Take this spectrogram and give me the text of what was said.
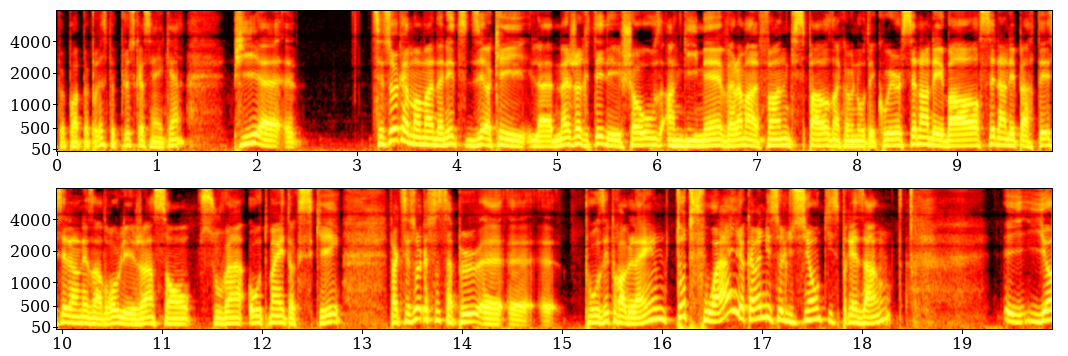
Pas à peu près, ça fait plus que 5 ans. Puis, c'est sûr qu'à un moment donné, tu te dis, OK, la majorité des choses, entre guillemets, vraiment le fun qui se passe dans la communauté queer, c'est dans des bars, c'est dans des parties, c'est dans des endroits où les gens sont souvent hautement intoxiqués. Fait que c'est sûr que ça, ça peut euh, euh, euh, poser problème. Toutefois, il y a quand même des solutions qui se présentent. Il y a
